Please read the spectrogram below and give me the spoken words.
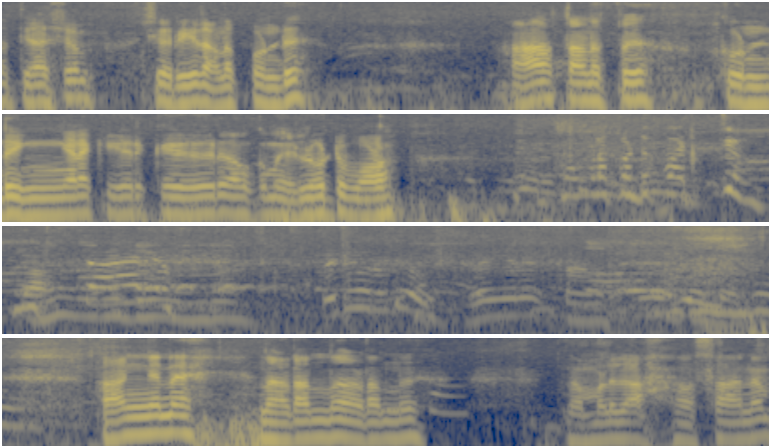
അത്യാവശ്യം ചെറിയ തണുപ്പുണ്ട്. ആ തണുപ്പ് കൊണ്ട് ഇങ്ങനെ കയറി കയറി നമുക്ക് മുകളിലോട്ട് പോകണം അങ്ങനെ നടന്ന് നടന്ന് നമ്മളിതാ അവസാനം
